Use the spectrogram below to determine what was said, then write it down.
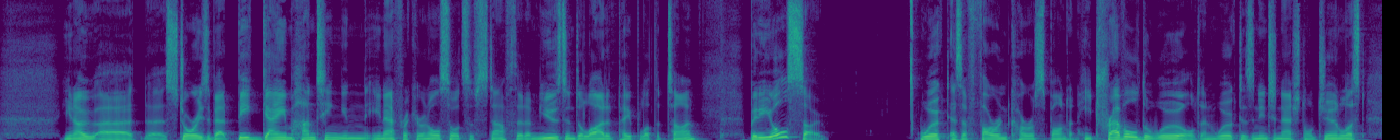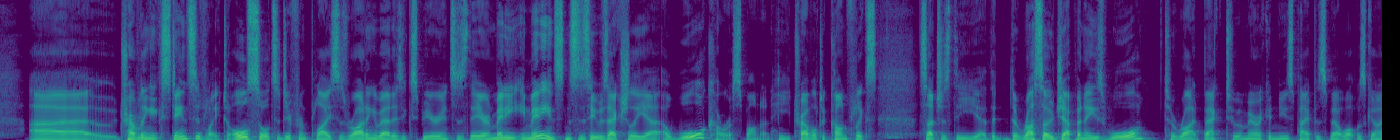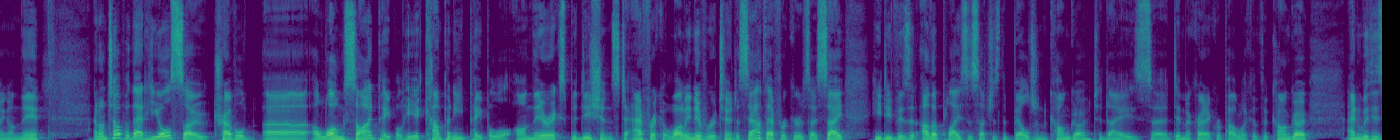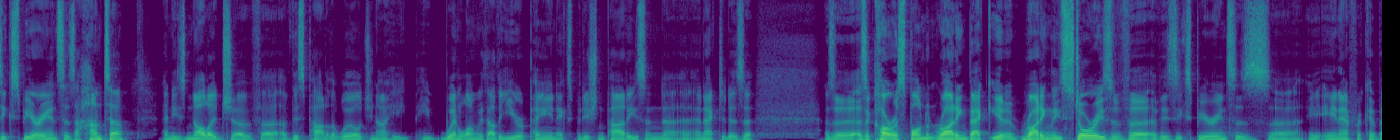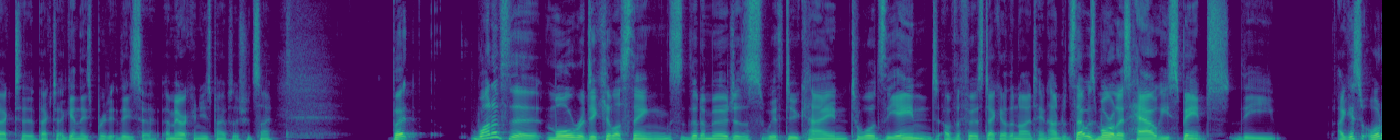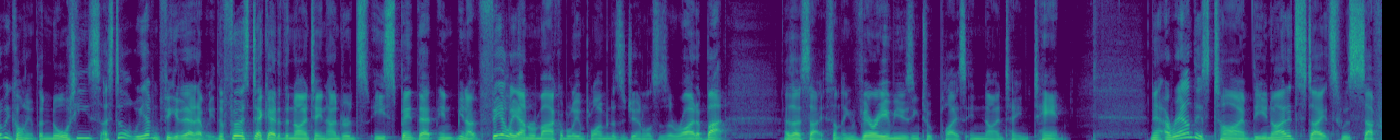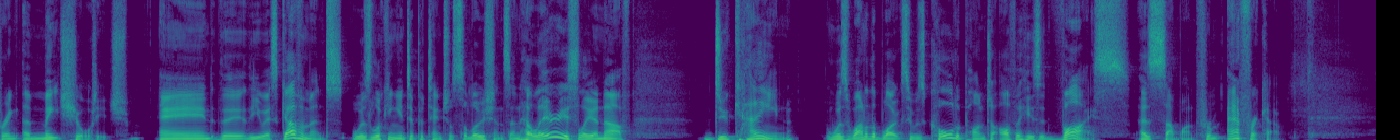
you know, uh, uh, stories about big game hunting in, in Africa and all sorts of stuff that amused and delighted people at the time. But he also worked as a foreign correspondent. He traveled the world and worked as an international journalist uh, traveling extensively to all sorts of different places, writing about his experiences there. And many, in many instances, he was actually a, a war correspondent. He traveled to conflicts such as the uh, the, the Russo-Japanese War to write back to American newspapers about what was going on there. And on top of that, he also traveled uh, alongside people. He accompanied people on their expeditions to Africa. While he never returned to South Africa, as I say, he did visit other places such as the Belgian Congo, today's uh, Democratic Republic of the Congo. And with his experience as a hunter and his knowledge of uh, of this part of the world, you know, he he went along with other European expedition parties and uh, and acted as a as a as a correspondent writing back you know, writing these stories of uh, of his experiences uh, in Africa back to back to again these British, these uh, American newspapers I should say. But one of the more ridiculous things that emerges with Duquesne towards the end of the first decade of the 1900s, that was more or less how he spent the, I guess, what are we calling it? The noughties? I still, we haven't figured it out, have we? The first decade of the 1900s, he spent that in, you know, fairly unremarkable employment as a journalist, as a writer. But, as I say, something very amusing took place in 1910. Now, around this time, the United States was suffering a meat shortage and the, the US government was looking into potential solutions. And hilariously enough, Duquesne was one of the blokes who was called upon to offer his advice as someone from Africa.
